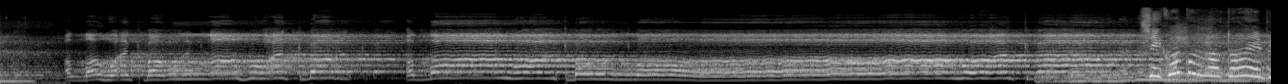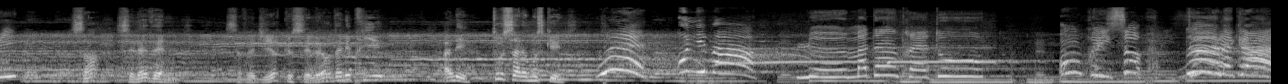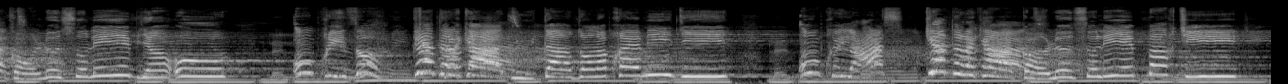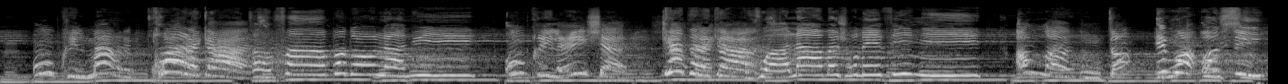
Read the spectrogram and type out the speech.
الله أكبر الله أكبر الله C'est quoi qu'on entend, Abby Ça, c'est l'Aven. Ça veut dire que c'est l'heure d'aller prier. Allez, tous à la mosquée. Ouais On y va Le matin très tôt, on prie Sob de la carte quand le soleil est bien haut. On prie Zoh, quatre à la carte plus tard dans l'après-midi. On prie l'As, quatre à la carte quand le soleil est parti. On prie le Maghreb, trois à la enfin pendant la nuit. On prie à la carte voilà ma journée finie. Allah est content et moi aussi.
